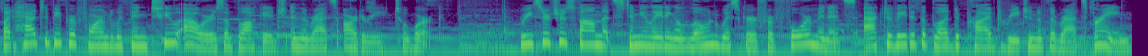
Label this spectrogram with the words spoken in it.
but had to be performed within two hours of blockage in the rat's artery to work. Researchers found that stimulating a lone whisker for four minutes activated the blood deprived region of the rat's brain.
